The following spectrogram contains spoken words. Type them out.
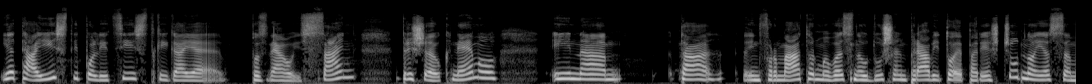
je ta isti policist, ki ga je poznal iz sanj, prišel k njemu in um, ta informator mu vse navdušen pravi, to je pa res čudno, jaz sem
